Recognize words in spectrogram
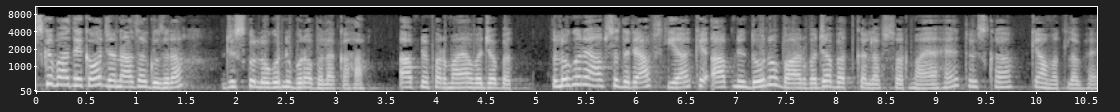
اس کے بعد ایک اور جنازہ گزرا جس کو لوگوں نے برا بھلا کہا آپ نے فرمایا وجہ بت لوگوں نے آپ سے دریافت کیا کہ آپ نے دونوں بار وجہ بت کا لفظ فرمایا ہے تو اس کا کیا مطلب ہے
